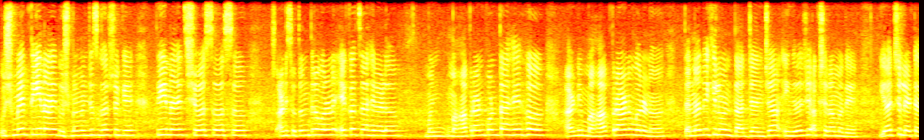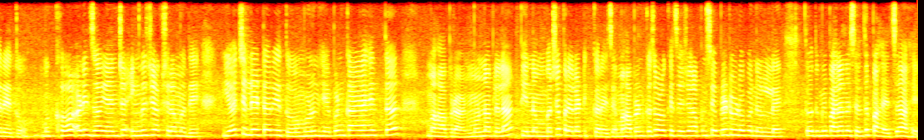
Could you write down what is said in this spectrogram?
उष्मे तीन आहेत उष्मे म्हणजेच घर्षके. तीन आहेत श स स. आणि स्वतंत्र वर्ण एकच आहे अळ. म्हण महाप्राण कोणता आहे? ह. आणि महाप्राण वर्ण त्यांना देखील म्हणतात ज्यांच्या इंग्रजी अक्षरामध्ये यच लेटर येतो. मग ख आणि झ यांच्या इंग्रजी अक्षरामध्ये यच लेटर येतो म्हणून हे पण काय आहेत तर? महाप्राण. म्हणून आपल्याला तीन नंबरच्या पर्याला टिक करायचं आहे महाप्राण कसं ओळखायचं? याच्यावर आपण सेपरेट व्हिडिओ बनवलेला आहे. तो तुम्ही पाहिला नसेल तर पाहायचं आहे.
